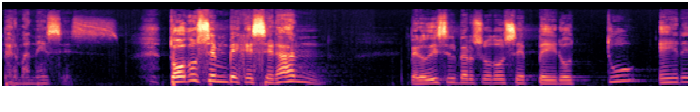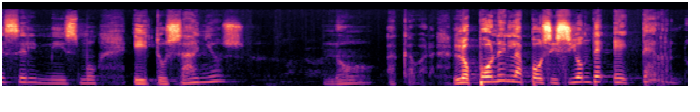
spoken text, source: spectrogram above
permaneces. Todos envejecerán, pero dice el verso 12, pero tú eres el mismo y tus años no acabarán. Lo pone en la posición de eterno.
